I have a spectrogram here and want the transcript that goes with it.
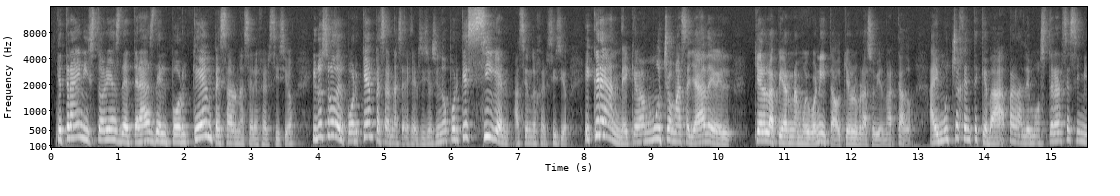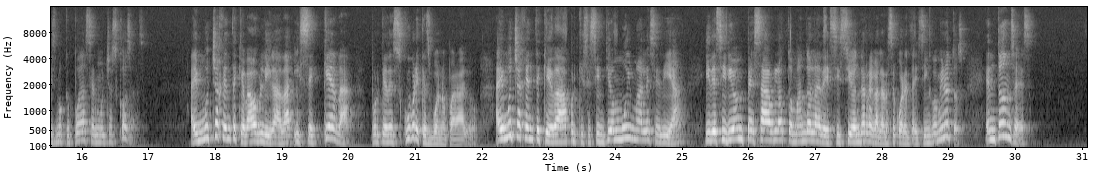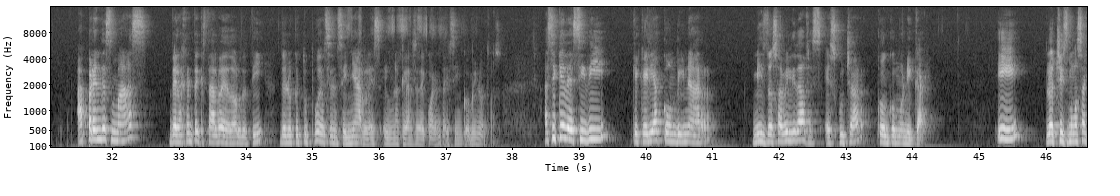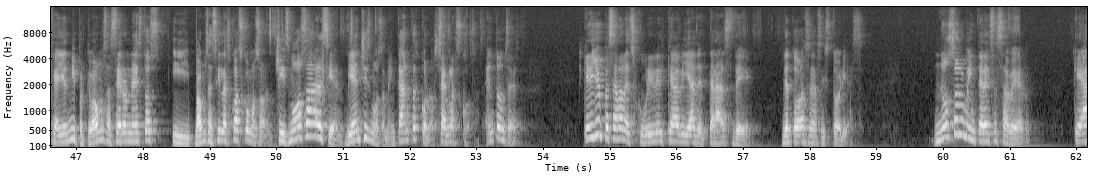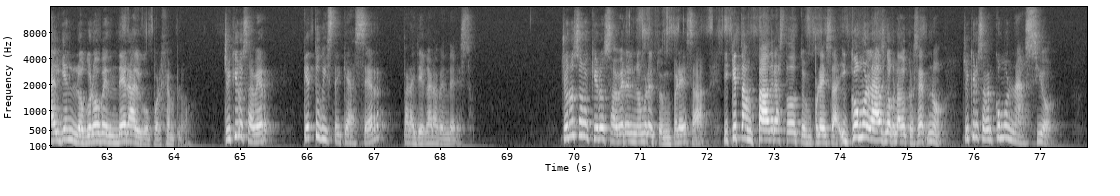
Que traen historias detrás del por qué empezaron a hacer ejercicio. Y no solo del por qué empezaron a hacer ejercicio, sino por qué siguen haciendo ejercicio. Y créanme que va mucho más allá del quiero la pierna muy bonita o quiero el brazo bien marcado. Hay mucha gente que va para demostrarse a sí mismo que puede hacer muchas cosas. Hay mucha gente que va obligada y se queda porque descubre que es bueno para algo. Hay mucha gente que va porque se sintió muy mal ese día y decidió empezarlo tomando la decisión de regalarse 45 minutos. Entonces, aprendes más de la gente que está alrededor de ti de lo que tú puedes enseñarles en una clase de 45 minutos. Así que decidí que quería combinar mis dos habilidades, escuchar con comunicar. Y lo chismosa que hay en mí, porque vamos a ser honestos y vamos a decir las cosas como son. Chismosa al 100, bien chismosa, me encanta conocer las cosas. Entonces, quería yo empezar a descubrir el que había detrás de, de todas esas historias. No solo me interesa saber que alguien logró vender algo, por ejemplo. Yo quiero saber qué tuviste que hacer para llegar a vender eso. Yo no solo quiero saber el nombre de tu empresa y qué tan padre ha estado tu empresa y cómo la has logrado crecer. No, yo quiero saber cómo nació.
